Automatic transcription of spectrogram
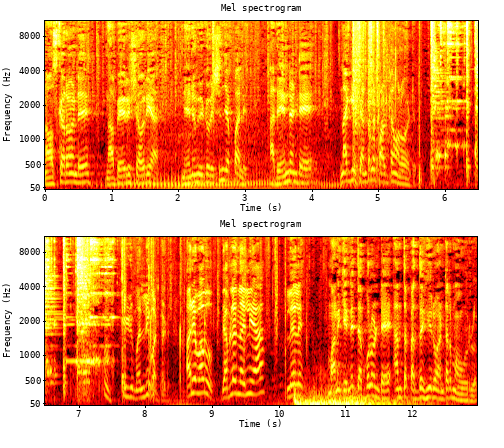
నమస్కారం అండి. నా పేరు శౌర్య. నేను మీకు విషయం చెప్పాలి. అదేంటంటే నాకు ఈ చెంటలో పడటం అలవాటు. వీడు మళ్ళీ పట్టాడు అరే బాబు దెబ్బలేదు తల్లియా లేలే మనకి ఎన్ని దెబ్బలుంటే అంత పెద్ద హీరో అంటారు మా ఊర్లో.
